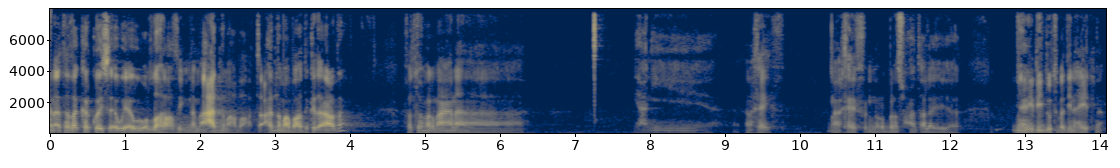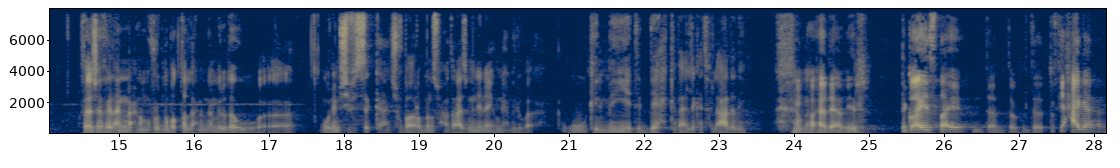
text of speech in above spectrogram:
أنا أتذكر كويس قوي قوي والله العظيم لما قعدنا مع بعض قعدنا مع بعض كده قاعدة فقلت لهم يا جماعة أنا يعني أنا خايف أنا خايف إن ربنا سبحانه وتعالى يعني يريد وتبقى دي نهايتنا. فأنا شايف يا جدعان إن إحنا المفروض نبطل اللي إحنا بنعمله ده و... ونمشي في السكة يعني. نشوف بقى ربنا سبحانه وتعالى عايز مننا إيه ونعمله بقى. وكمية الضحك بقى اللي كانت في القعدة دي. ما ده يا أمير. أنت كويس؟ طيب. انت انت, في حاجة؟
